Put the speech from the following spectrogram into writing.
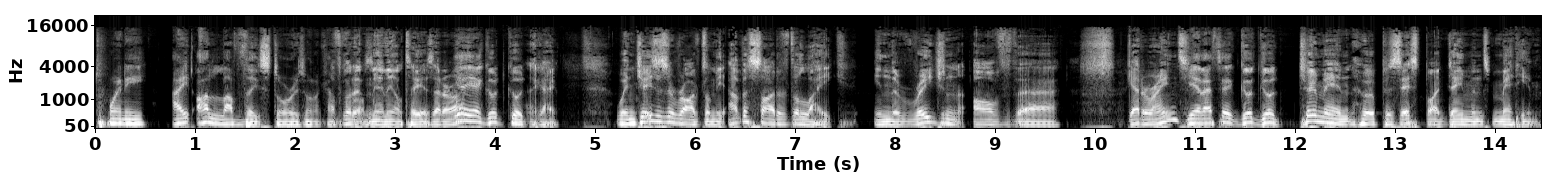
twenty-eight. I love these stories when I come. I've got it in the NLT. Is that all right? Yeah, yeah, good, good. Okay. When Jesus arrived on the other side of the lake in the region of the Gadarenes, Yeah, that's it. Good, good. two men who were possessed by demons met him.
